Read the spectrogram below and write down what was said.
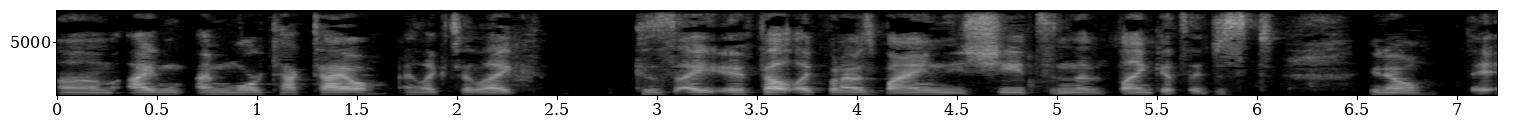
Um, I'm, I'm more tactile. I like to like, cause I, it felt like when I was buying these sheets and the blankets, I just, you know, it,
